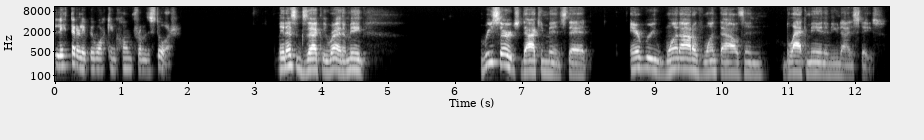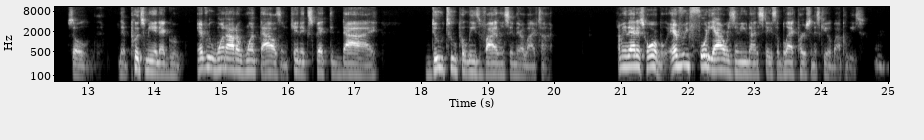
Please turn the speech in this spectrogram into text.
literally be walking home from the store. I mean that's exactly right. I mean research documents that every one out of 1000 black men in the united states so that puts me in that group. Every one out of 1,000 can expect to die due to police violence in their lifetime. I mean, that is horrible. Every 40 hours in the United States, a Black person is killed by police. Mm-hmm.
